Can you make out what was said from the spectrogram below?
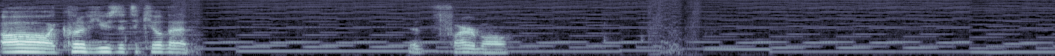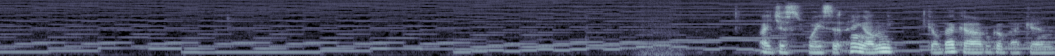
Oh, I could have used it to kill that, that fireball. I just wasted. Hang on, let me go back out and go back in.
